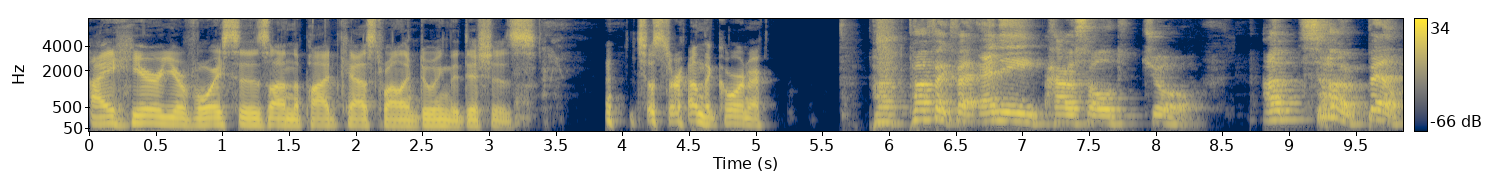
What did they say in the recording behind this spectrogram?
I hear your voices on the podcast while I'm doing the dishes, just around the corner. Per- Perfect for any household chore. Um, so, Bill,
